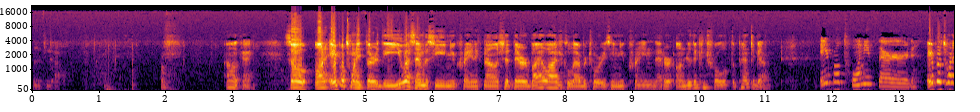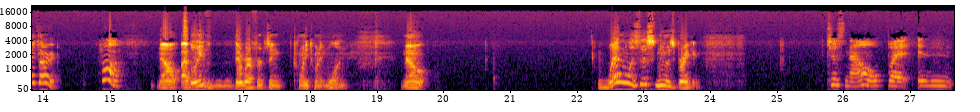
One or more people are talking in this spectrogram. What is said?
No. Oh, okay. So, on April 23rd, the U.S. Embassy in Ukraine acknowledged that there are biological laboratories in Ukraine that are under the control of the Pentagon. April 23rd. April 23rd! Huh. Now, I believe they're referencing 2021. Now, when was this news breaking? Just now, but in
